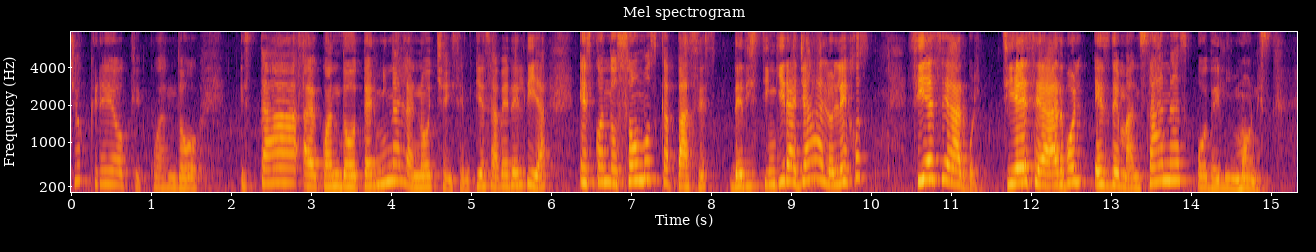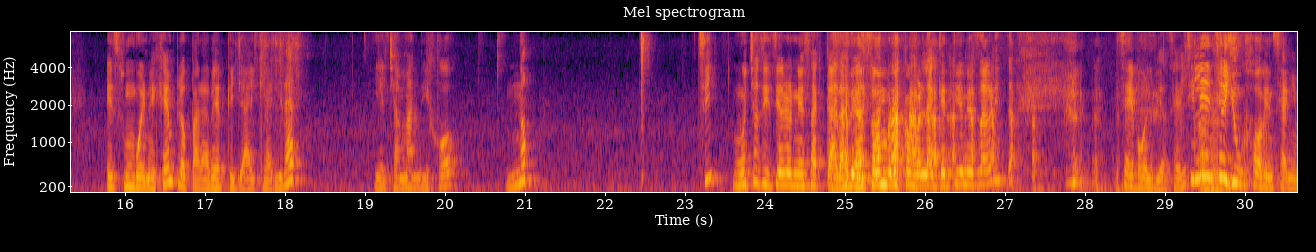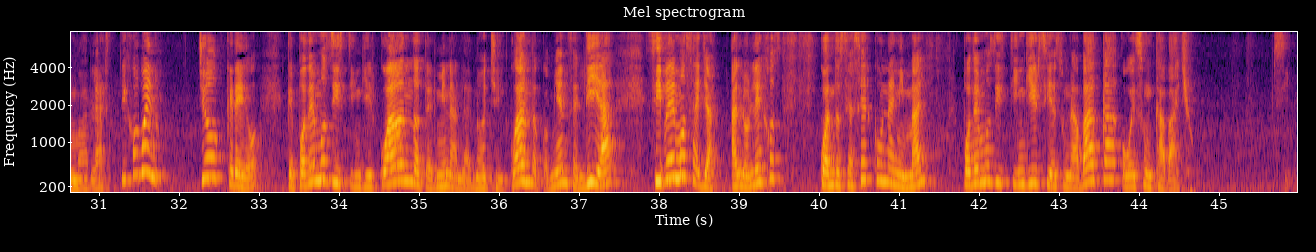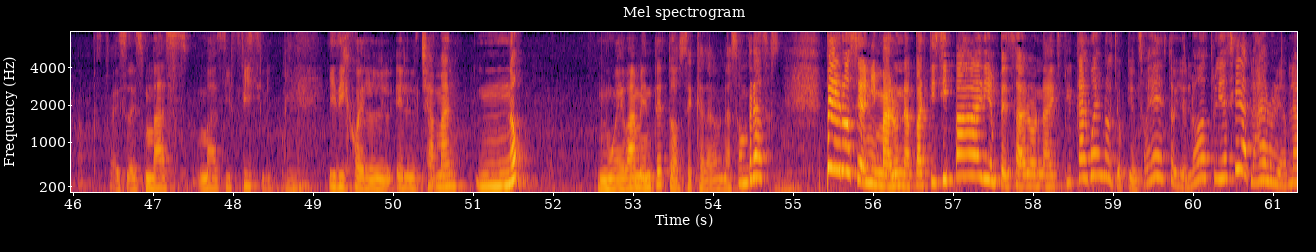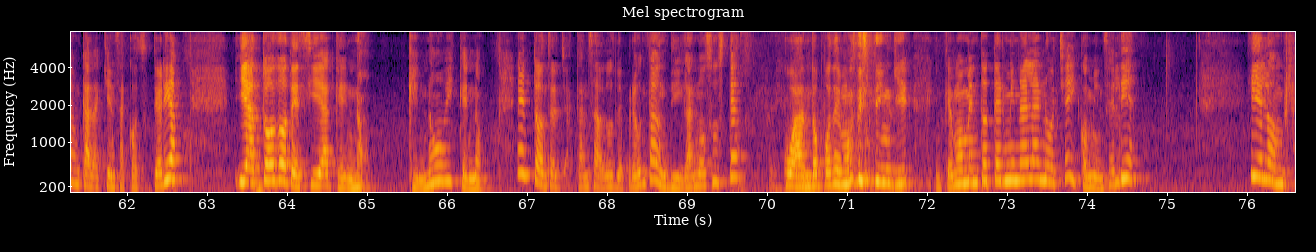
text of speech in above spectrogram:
yo creo que cuando está, eh, cuando termina la noche y se empieza a ver el día, es cuando somos capaces de distinguir allá a lo lejos si ese árbol, si ese árbol es de manzanas o de limones. Es un buen ejemplo para ver que ya hay claridad. Y el chamán dijo, no. Sí, muchos hicieron esa cara de asombro como la que tienes ahorita. Se volvió a hacer el silencio y un joven se animó a hablar. Dijo, bueno, yo creo que podemos distinguir cuándo termina la noche y cuándo comienza el día. Si vemos allá, a lo lejos, cuando se acerca un animal, podemos distinguir si es una vaca o es un caballo. Sí, ¿no? Pues eso es más, más difícil. Y dijo el, el chamán, no. Nuevamente todos se quedaron asombrados. Pero se animaron a participar y empezaron a explicar, bueno, yo pienso esto y el otro, y así hablaron y hablaron, cada quien sacó su teoría. Y a todo decía que no, que no y que no. Entonces, ya cansados, le preguntaron, díganos usted, ¿cuándo podemos distinguir en qué momento termina la noche y comienza el día? Y el hombre,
